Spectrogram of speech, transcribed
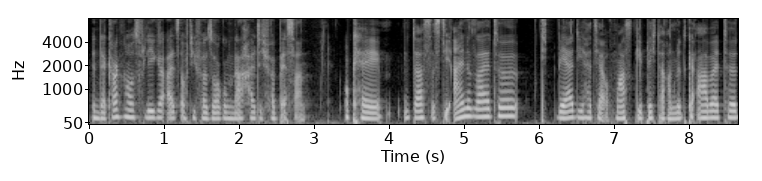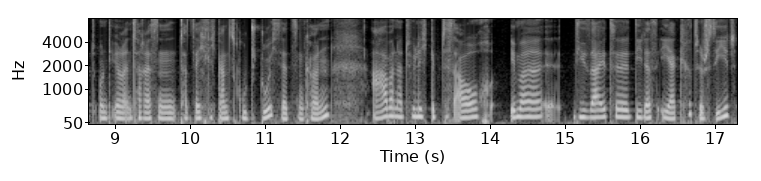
in der Krankenhauspflege als auch die Versorgung nachhaltig verbessern. Okay, das ist die eine Seite. Verdi hat ja auch maßgeblich daran mitgearbeitet und ihre Interessen tatsächlich ganz gut durchsetzen können. Aber natürlich gibt es auch immer die Seite, die das eher kritisch sieht.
